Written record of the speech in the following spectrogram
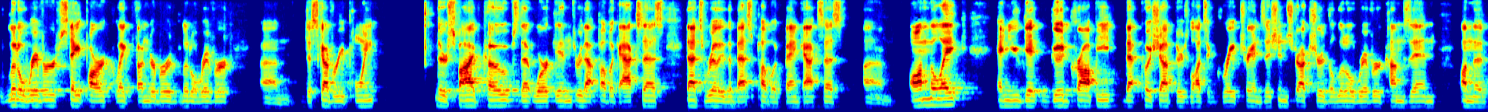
Little River State Park, Lake Thunderbird, Little River, um, Discovery Point. There's five coves that work in through that public access. That's really the best public bank access um, on the lake. And you get good crappie that push up. There's lots of great transition structure. The Little River comes in on the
